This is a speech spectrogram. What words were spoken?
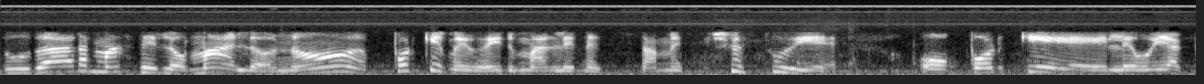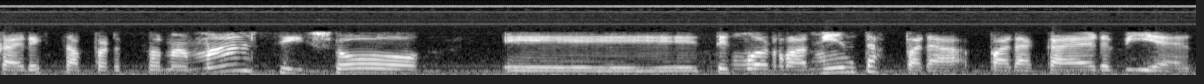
dudar más de lo malo, ¿no? ¿Por qué me va a ir mal en el examen? Si yo estudié. ¿O por qué le voy a caer a esta persona mal si yo eh, tengo herramientas para, para caer bien?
